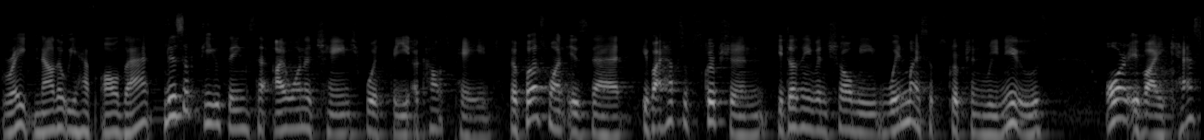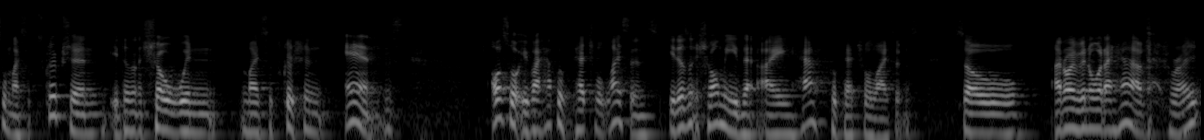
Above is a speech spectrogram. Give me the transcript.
Great, now that we have all that, there's a few things that I want to change with the accounts page. The first one is that if I have subscription, it doesn't even show me when my subscription renews, or if I cancel my subscription, it doesn't show when my subscription ends. Also, if I have perpetual license, it doesn't show me that I have perpetual license. So I don't even know what I have, right?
